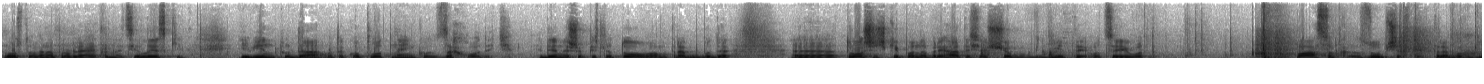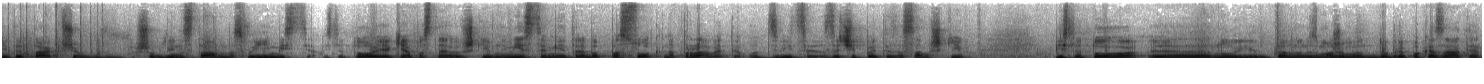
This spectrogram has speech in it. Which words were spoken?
Просто ви направляєте на ці лиски, і він туди отако плотненько заходить. Єдине, що після того вам треба буде е, трошечки понапрягатися, щоб вдіти оцей от пасок зубчастий треба вдіти так, щоб, щоб він став на свої місця. Після того, як я поставив шків на місце, мені треба пасок направити, от звідси зачепити за сам шків. Після того, е, ну і певно не зможемо добре показати.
